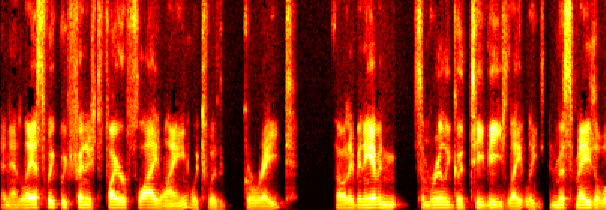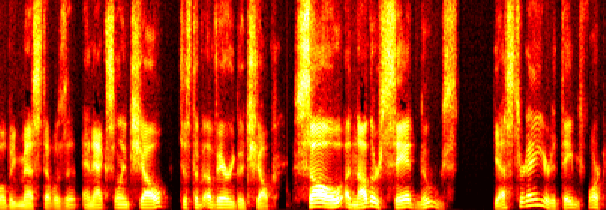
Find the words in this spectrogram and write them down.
And then last week we finished Firefly Lane, which was great. So they've been having some really good TV lately. And Miss Maisel will be missed. That was an excellent show, just a, a very good show. So another sad news yesterday or the day before,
